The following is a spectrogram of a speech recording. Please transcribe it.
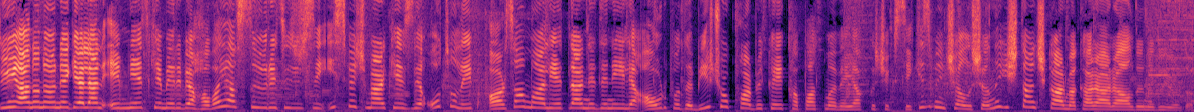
Dünyanın önüne gelen emniyet kemeri ve hava yastığı üreticisi İsveç merkezli Otolib, artan maliyetler nedeniyle Avrupa'da birçok fabrikayı kapatma ve yaklaşık 8 bin çalışanı işten çıkarma kararı aldığını duyurdu.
